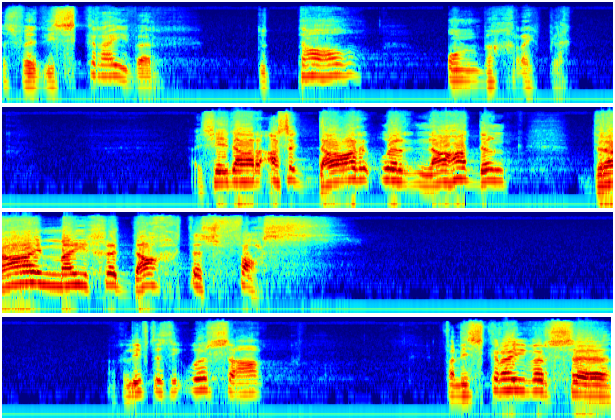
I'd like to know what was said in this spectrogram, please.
is vir die skrywer totaal onbegryplik. Hy sê daar as ek daaroor nadink, draai my gedagtes vas. Geliefdes, die oorsaak van die skrywer se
